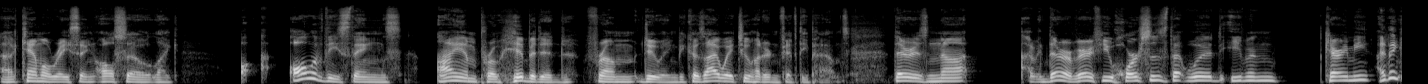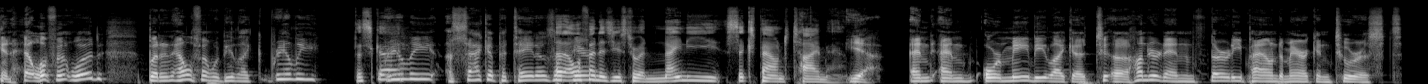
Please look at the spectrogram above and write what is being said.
Uh, camel racing also like all of these things I am prohibited from doing because I weigh 250 pounds. There is not, I mean, there are very few horses that would even carry me. I think an elephant would, but an elephant would be like, really? This guy, Really? A sack of potatoes? that elephant is used to a 96 pound Thai man. Yeah. And and or maybe like a, two, a 130 pound American tourist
